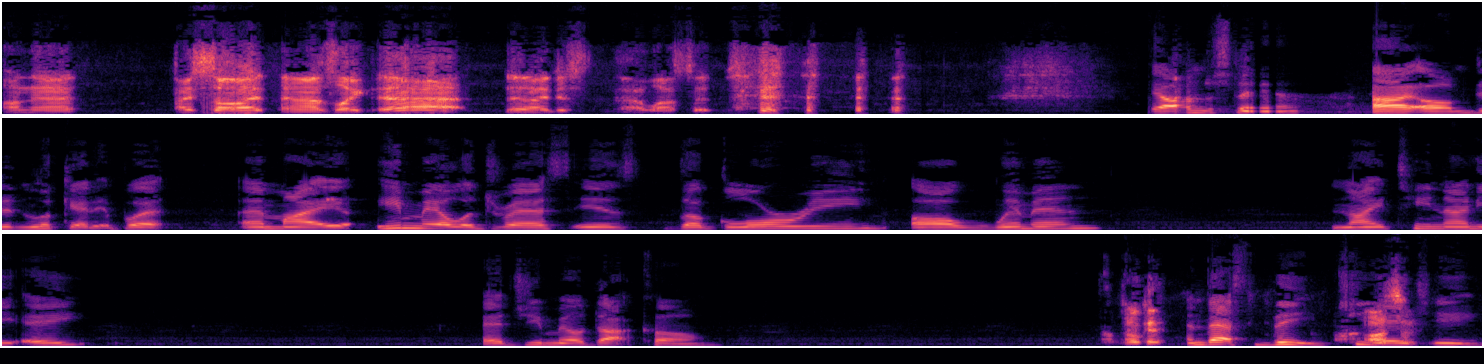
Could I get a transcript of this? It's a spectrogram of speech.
on that. I saw it and I was like, ah, then I just I lost it. Yeah, I understand. I um didn't look at it, but and my email address is the Glory of Women 1998 at gmail.com. Okay. And that's the T Awesome. H E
